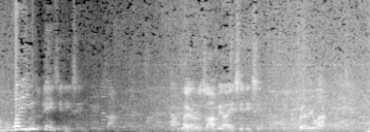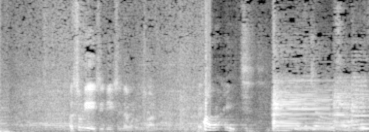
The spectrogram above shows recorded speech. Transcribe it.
what do you think? Are you gonna do zombie or AC/DC? Whatever you want. Let's do the AC/DC, then we'll do zombie. All right. Thank you, gentlemen.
